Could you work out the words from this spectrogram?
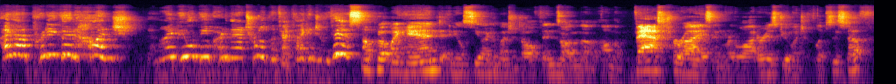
I got a pretty good hunch that my people being part of the natural world, the fact that I can do this. I'll put up my hand, and you'll see like a bunch of dolphins on the on the vast horizon where the water is, do a bunch of flips and stuff.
